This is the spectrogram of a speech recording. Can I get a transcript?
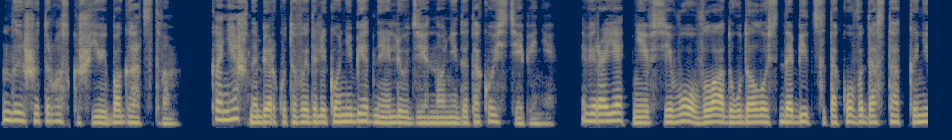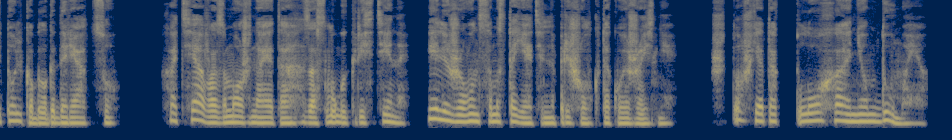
дышит роскошью и богатством. Конечно, Беркутовы далеко не бедные люди, но не до такой степени. Вероятнее всего, Владу удалось добиться такого достатка не только благодаря отцу. Хотя, возможно, это заслуга Кристины. Или же он самостоятельно пришел к такой жизни. Что ж я так плохо о нем думаю?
